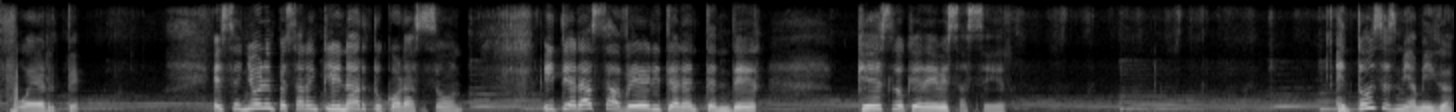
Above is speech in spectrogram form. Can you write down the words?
fuerte. El Señor empezará a inclinar tu corazón y te hará saber y te hará entender qué es lo que debes hacer. Entonces, mi amiga,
